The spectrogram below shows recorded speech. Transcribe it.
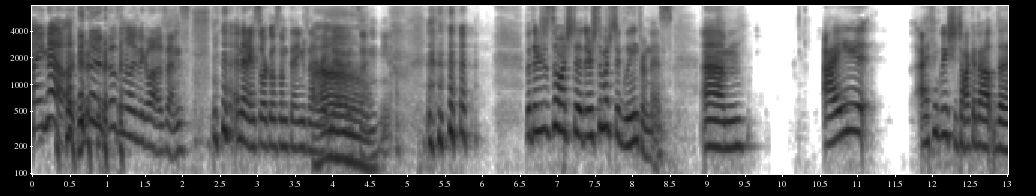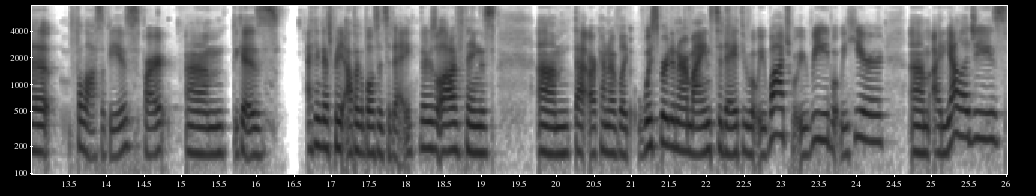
I know it doesn't really make a lot of sense. and then I circle some things and I write notes, and you know. but there's just so much to there's so much to glean from this. Um, I I think we should talk about the philosophies part um, because I think that's pretty applicable to today. There's a lot of things um, that are kind of like whispered in our minds today through what we watch, what we read, what we hear, um, ideologies,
